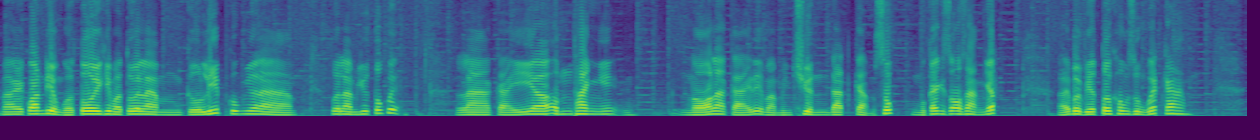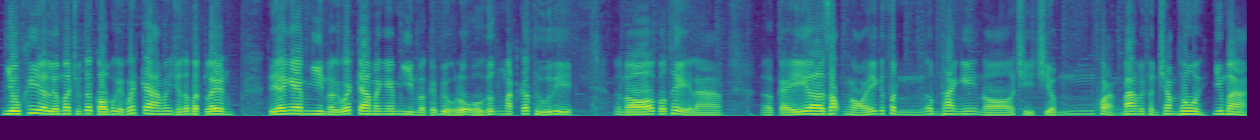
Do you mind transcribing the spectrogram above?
Mà cái quan điểm của tôi khi mà tôi làm clip cũng như là tôi làm youtube ấy Là cái ờ, âm thanh ấy Nó là cái để mà mình truyền đạt cảm xúc một cách rõ ràng nhất. Đấy, bởi vì tôi không dùng webcam nhiều khi là nếu mà chúng ta có một cái webcam ấy chúng ta bật lên thì anh em nhìn vào cái webcam anh em nhìn vào cái biểu lộ ở gương mặt các thứ thì nó có thể là ờ, cái ờ, giọng nói cái phần âm thanh ấy nó chỉ chiếm khoảng 30% thôi. Nhưng mà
